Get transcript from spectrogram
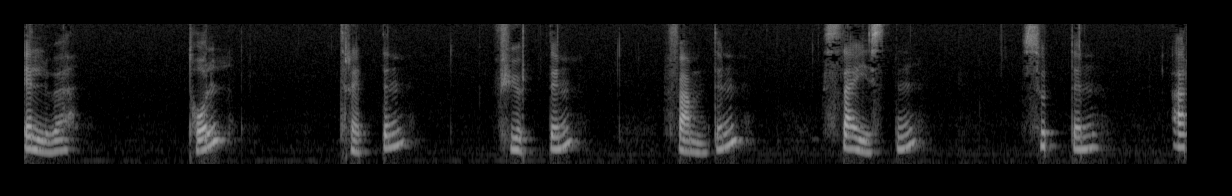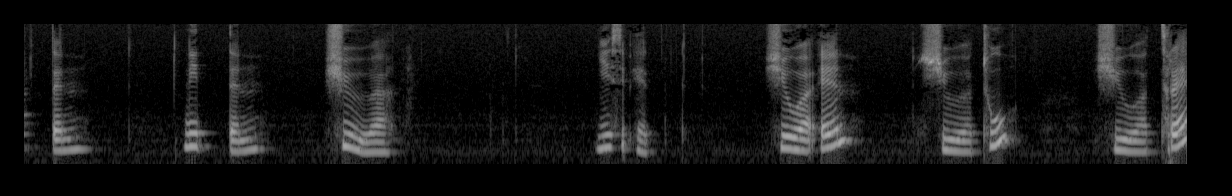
11, 12, 13, 14, 15, 16, 17, 18, 19, 20, 21, 21, 22, 23,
